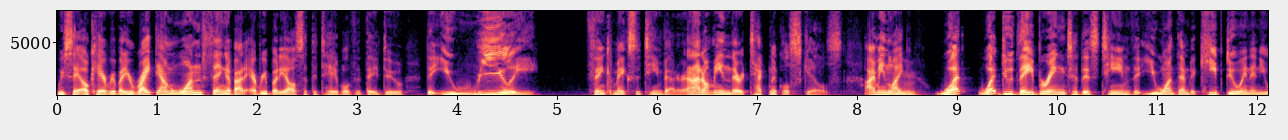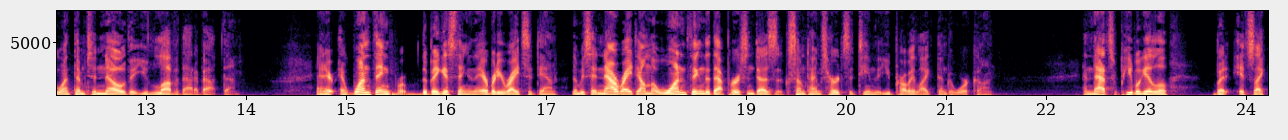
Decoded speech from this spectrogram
We say, okay, everybody, write down one thing about everybody else at the table that they do that you really think makes the team better. And I don't mean their technical skills. I mean like mm. what what do they bring to this team that you want them to keep doing and you want them to know that you love that about them? And one thing, the biggest thing, and everybody writes it down. Then we say, now write down the one thing that that person does that sometimes hurts the team that you'd probably like them to work on. And that's what people get a little, but it's like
